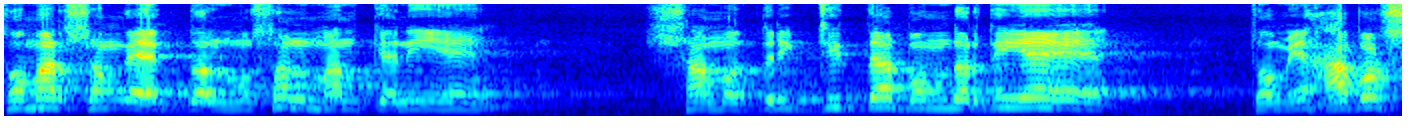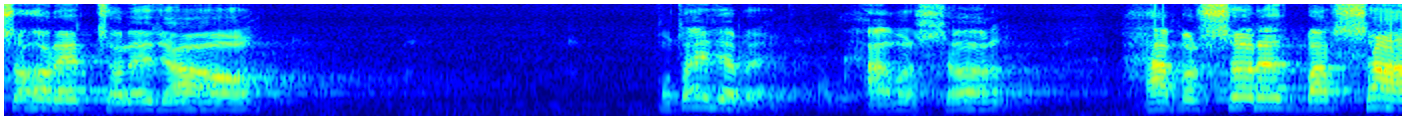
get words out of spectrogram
তোমার সঙ্গে একদল মুসলমানকে নিয়ে সামুদ্রিক জিদ্দা বন্দর দিয়ে তুমি হাবর শহরে চলে যাও। কোথায় যাবে? হাবর শহর। হাবর শহরের বাদশাহ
